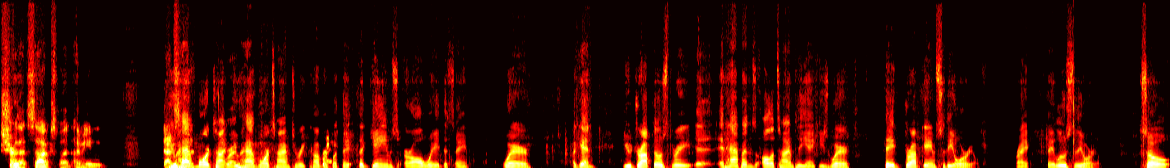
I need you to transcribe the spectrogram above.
Sure, that sucks, but I mean, that's you have a- more time. Right. You have more time to recover, Right. but the, the games are all weighed the same. Where, again, you drop those three. It, it happens all the time to the Yankees where they drop games to the Orioles, right? They lose to the Orioles. So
